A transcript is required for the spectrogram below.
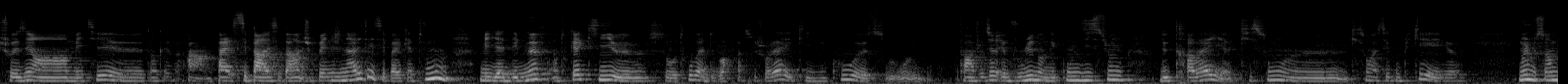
tu choisis un métier euh, tant qu'à faire. Enfin, pas- c'est pas, c'est pas, je fais pas une généralité, c'est pas le cas de tout le monde. Mais il y a des meufs, en tout cas, qui euh, se retrouvent à devoir faire ce choix-là et qui, du coup, euh, enfin, je veux dire, évoluent dans des conditions de travail qui sont, qui sont assez compliquées. Et, moi, je me souviens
